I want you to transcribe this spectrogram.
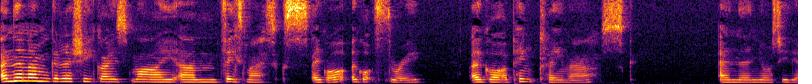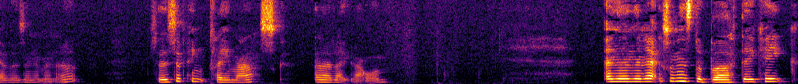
and then I'm gonna show you guys my um face masks I got. I got three. I got a pink clay mask, and then you'll see the others in a minute. So it's a pink clay mask, and I like that one. And then the next one is the birthday cake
